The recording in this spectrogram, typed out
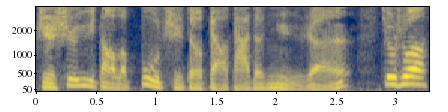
只是遇到了不值得表达的女人。就是说，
